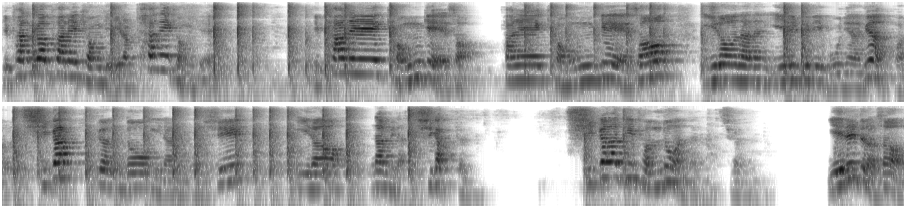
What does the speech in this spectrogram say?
이 판과 판의 경계, 이런 판의 경계. 이 판의 경계에서, 판의 경계에서 일어나는 일들이 뭐냐면, 바로 지각변동이라는 것이 일어납니다. 지각변동. 지각이 변동한다는 거죠. 지각 변동. 예를 들어서,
